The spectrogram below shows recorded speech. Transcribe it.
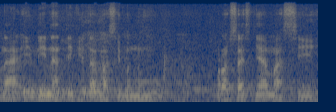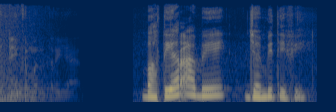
Nah, ini nanti kita masih menunggu. Prosesnya masih di kementerian. Bahtiar AB, Jambi TV.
